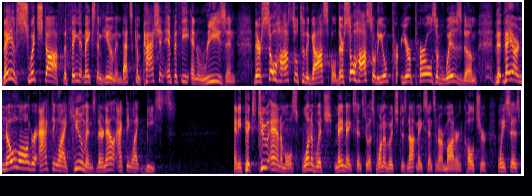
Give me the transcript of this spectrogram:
They have switched off the thing that makes them human. That's compassion, empathy, and reason. They're so hostile to the gospel. They're so hostile to your, your pearls of wisdom that they are no longer acting like humans. They're now acting like beasts. And he picks two animals, one of which may make sense to us, one of which does not make sense in our modern culture. When he says,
